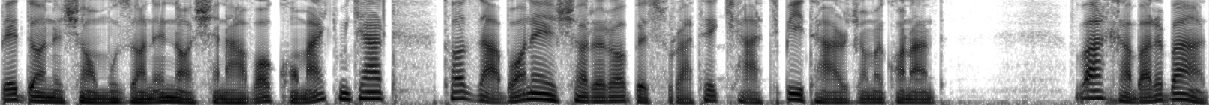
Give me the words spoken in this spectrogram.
به دانش آموزان ناشنوا کمک می‌کرد تا زبان اشاره را به صورت کتبی ترجمه کنند. و خبر بعد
